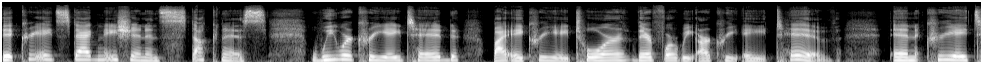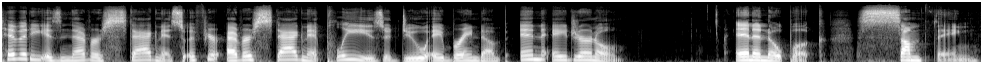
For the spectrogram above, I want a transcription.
It creates stagnation and stuckness. We were created by a creator, therefore, we are creative. And creativity is never stagnant. So if you're ever stagnant, please do a brain dump in a journal, in a notebook, something.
